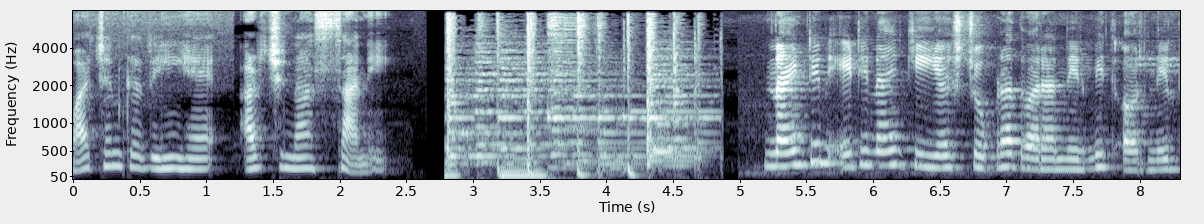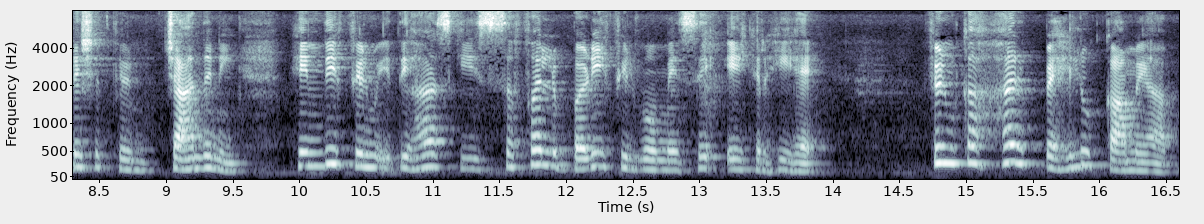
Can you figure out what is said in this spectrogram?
वाचन कर रही हैं अर्चना सानी। 1989 की यश चोपड़ा द्वारा निर्मित और निर्देशित फ़िल्म चांदनी हिंदी फ़िल्म इतिहास की सफल बड़ी फ़िल्मों में से एक रही है। फ़िल्म का हर पहलू कामयाब।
